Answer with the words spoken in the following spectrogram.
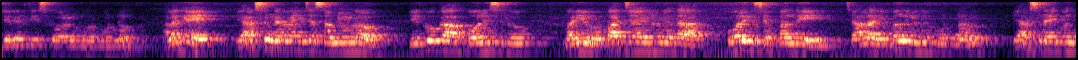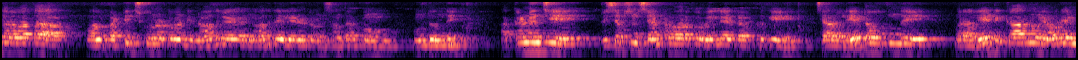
చర్యలు తీసుకోవాలని కోరుకుంటున్నాం. అలాగే ఎలక్షన్ నిర్వహించే సమయంలో ఎక్కువగా పోలీసులు మరియు ఉపాధ్యాయులు లేదా పోలింగ్ సిబ్బంది చాలా ఇబ్బందులు ఎదుర్కొంటున్నారు. ఎలక్షన్ అయిపోయిన తర్వాత వాళ్ళు పట్టించుకున్నటువంటి నాదులే నాదులే లేనటువంటి సందర్భం ఉంటుంది. అక్కడి నుంచి రిసెప్షన్ సెంటర్ వరకు వెళ్ళేటప్పటికి చాలా లేట్ అవుతుంది. మరి ఆ లేట్ కారణం ఎవరేం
